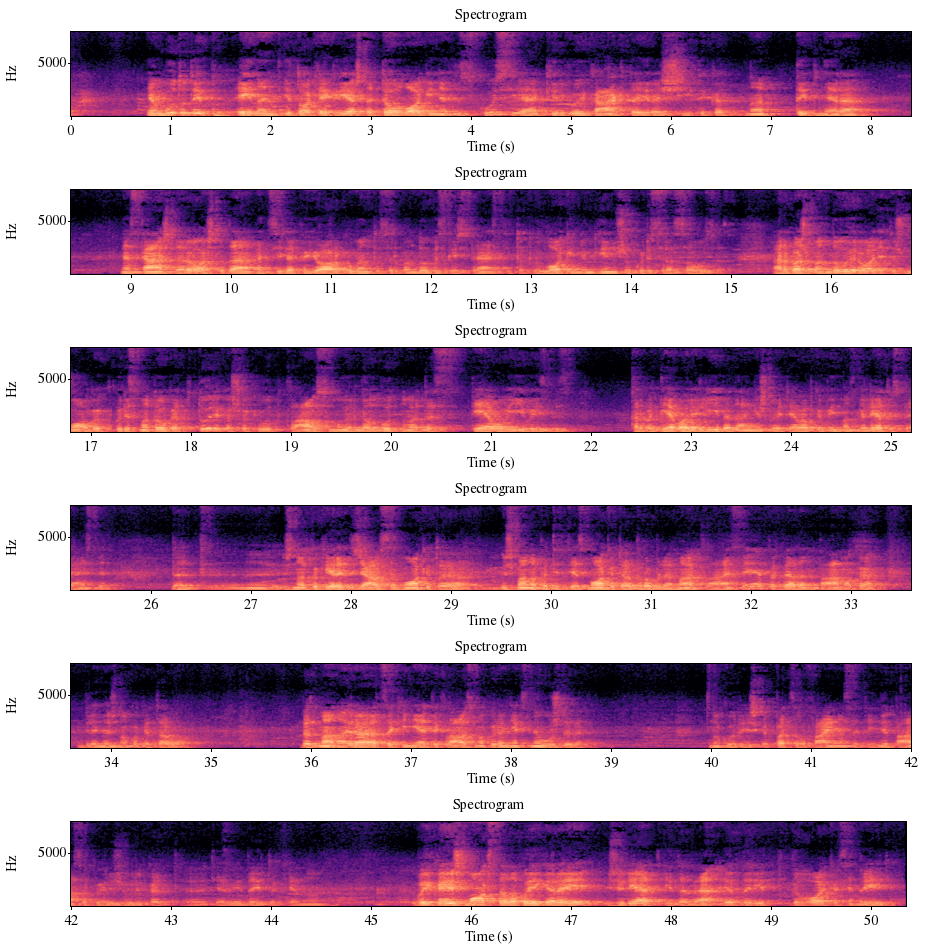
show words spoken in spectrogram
Jam būtų taip einant į tokią griežtą teologinę diskusiją, kirviu į kaktą įrašyti, kad, na, taip nėra. Nes ką aš darau, aš tada atsiliepiu jo argumentus ir bandau viską išspręsti tokiu loginiu ginčiu, kuris yra sausas. Arba aš bandau įrodyti žmogui, kuris matau, kad turi kažkokių klausimų ir galbūt nu, tas tėvo įvaizdis arba tėvo realybė, dangiškojo tėvo apkabinimas galėtų spręsti. Bet e, žinot, kokia yra didžiausia mokytojo, iš mano patirties mokytojo problema klasėje, vedant pamoką, Andrė, nežinau kokia tavo. Bet mano yra atsakinėti klausimą, kurio niekas neuždavė. Nu, kur, reiškia, pats savo fainas ateini, pasakoji ir žiūri, kad e, tie veidai tokie, nu, vaikai išmoksta labai gerai žiūrėti į tave ir daryti galvoj, kas jam reikia.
